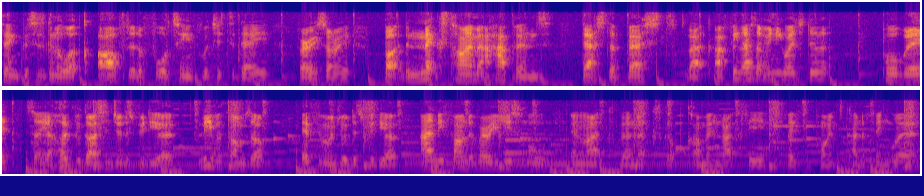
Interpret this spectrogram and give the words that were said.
think this is gonna work after the 14th, which is today. Very sorry, but the next time it happens, that's the best. Like I think that's the only way to do it, probably. So yeah, hope you guys enjoyed this video. Leave a thumbs up if you enjoyed this video and you found it very useful in like the next upcoming like FIFA points kind of thing where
